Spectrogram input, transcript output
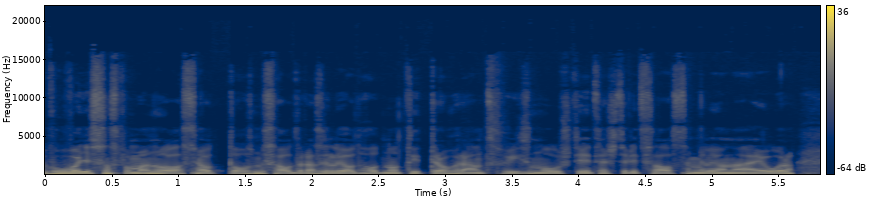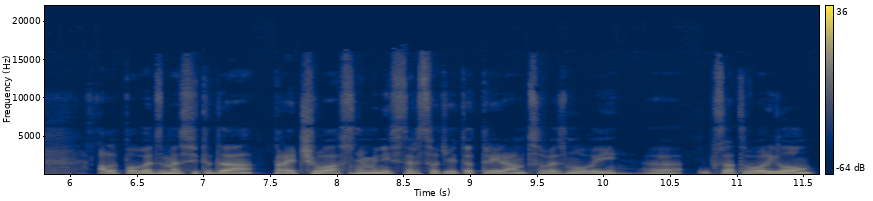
V úvode som spomenul, vlastne od toho sme sa odrazili od hodnoty troch rámcových zmluv 44,8 milióna eur, ale povedzme si teda, prečo vlastne ministerstvo tieto tri rámcové zmluvy e, uzatvorilo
